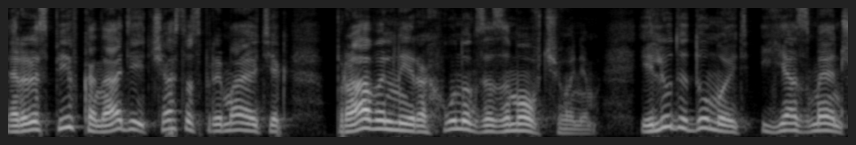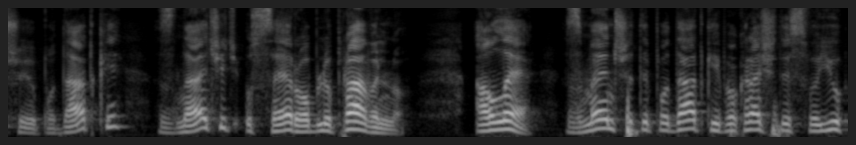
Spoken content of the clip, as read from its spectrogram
РРСП в Канаді часто сприймають як правильний рахунок за замовчуванням. І люди думають, я зменшую податки, значить, усе роблю правильно. Але зменшити податки і покращити свою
